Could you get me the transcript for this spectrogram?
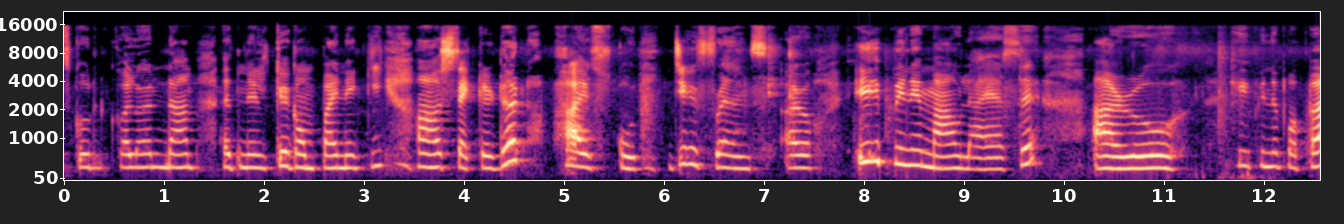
স্কুলখনৰ নাম আপোনালোকে গম পায় নেকি? ছেক্ৰেটাৰ্ড হাই স্কুল জি ফ্ৰেণ্ডছ আৰু এইপিনে মা ওলাই আছে। আৰু সেইপিনে পাপা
